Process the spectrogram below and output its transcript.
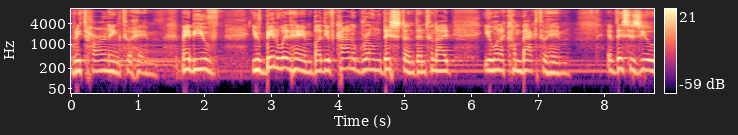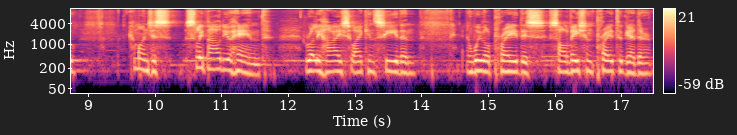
returning to Him, maybe you've You've been with Him, but you've kind of grown distant, and tonight you want to come back to Him. If this is you, come on, just slip out your hand really high so I can see it, and, and we will pray this salvation prayer together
